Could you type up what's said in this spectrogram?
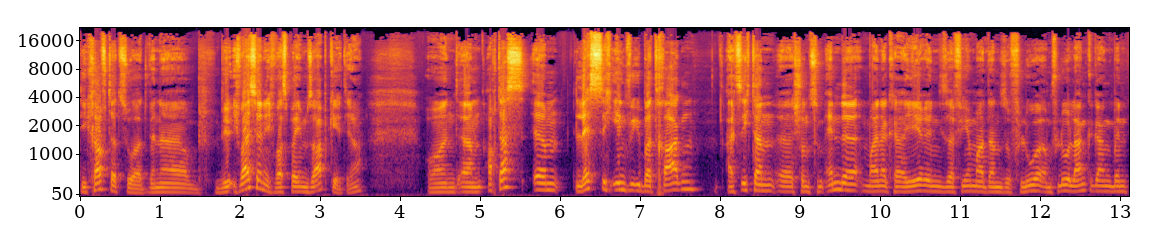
die Kraft dazu hat, wenn er, ich weiß ja nicht, was bei ihm so abgeht, ja. Und ähm, auch das ähm, lässt sich irgendwie übertragen. Als ich dann äh, schon zum Ende meiner Karriere in dieser Firma dann so Flur am Flur lang gegangen bin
